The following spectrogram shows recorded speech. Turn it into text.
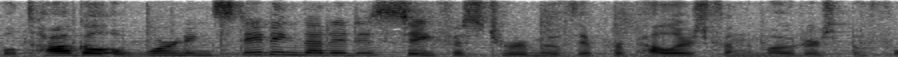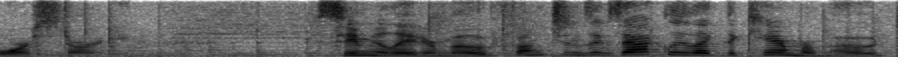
will toggle a warning stating that it is safest to remove the propellers from the motors before starting. Simulator mode functions exactly like the camera mode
